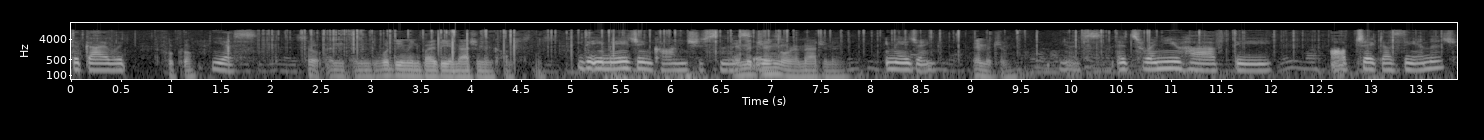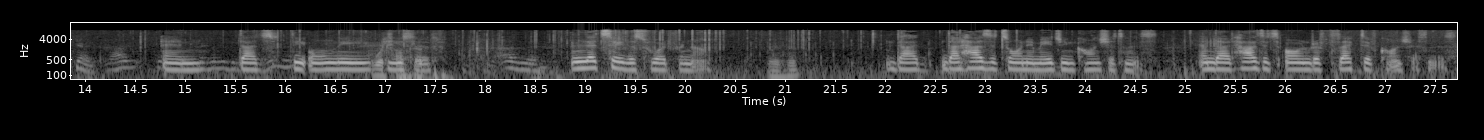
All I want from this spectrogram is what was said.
the guy with Foucault. yes, So, and, and what do you mean by the imagining consciousness? The imaging consciousness. Imaging or imagining? imaging. Imaging. Yes, it's when you have the object as the image, and that's the only Which piece object? of. Let's say this word for now. hmm That that has its own imaging consciousness, and that has its own reflective consciousness,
